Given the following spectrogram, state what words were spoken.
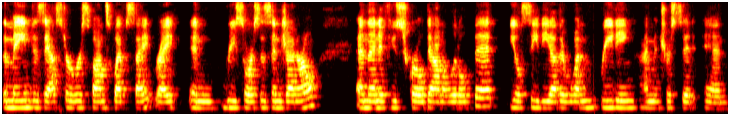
the main disaster response website, right, and resources in general. And then if you scroll down a little bit, you'll see the other one, reading. I'm interested in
